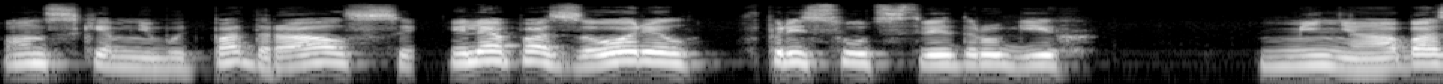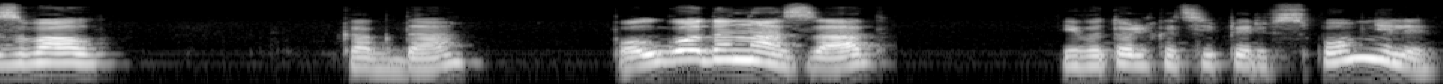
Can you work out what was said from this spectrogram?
Он с кем-нибудь подрался или опозорил в присутствии других. Меня обозвал. Когда? Полгода назад. И вы только теперь вспомнили?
